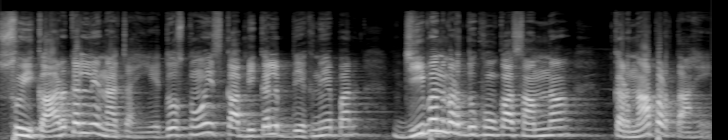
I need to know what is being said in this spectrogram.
स्वीकार कर लेना चाहिए। दोस्तों, इसका विकल्प देखने पर जीवन भर दुखों का सामना करना पड़ता है।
